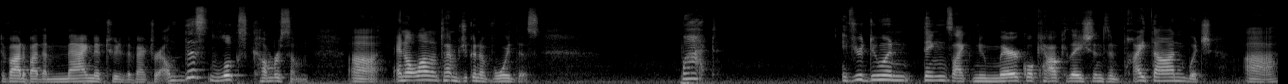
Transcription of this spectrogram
divided by the magnitude of the vector L. This looks cumbersome. Uh, and a lot of times you can avoid this. But if you're doing things like numerical calculations in Python, which uh,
